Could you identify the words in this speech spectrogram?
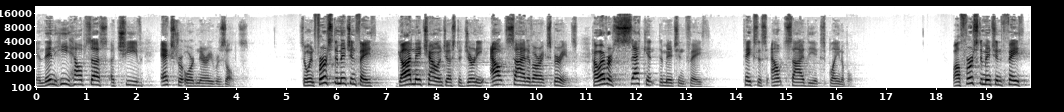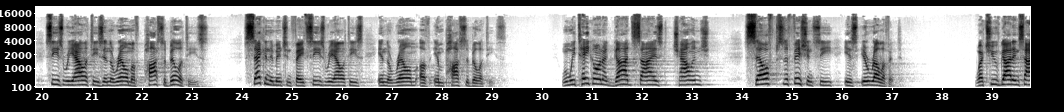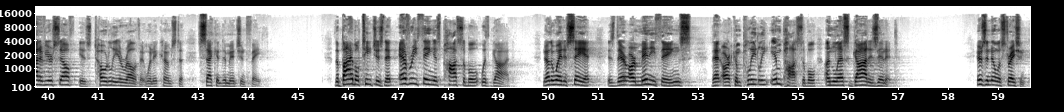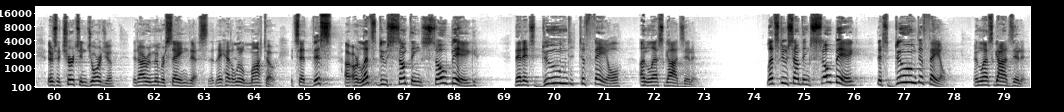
and then he helps us achieve extraordinary results. So, in first dimension faith, God may challenge us to journey outside of our experience However, second dimension faith takes us outside the explainable. While first dimension faith sees realities in the realm of possibilities, second dimension faith sees realities in the realm of impossibilities. When we take on a God sized challenge, self sufficiency is irrelevant. What you've got inside of yourself is totally irrelevant when it comes to second dimension faith. The Bible teaches that everything is possible with God. Another way to say it is there are many things that are completely impossible unless God is in it. Here's an illustration. There's a church in Georgia that I remember saying this, that they had a little motto. It said, This, or let's do something so big that it's doomed to fail unless God's in it. Let's do something so big that's doomed to fail unless God's in it.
